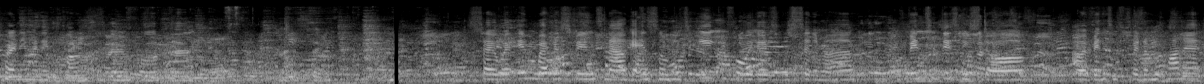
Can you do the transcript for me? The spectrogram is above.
20 minutes Lawrence is going for, so let's. So we're in Wetherspoons now getting something to eat before we go to the cinema. We've been to Disney Store and we've been to Forbidden Planet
